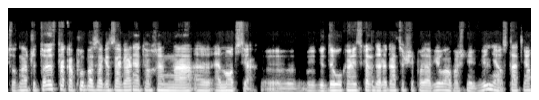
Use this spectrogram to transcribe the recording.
To znaczy, to jest taka próba zagrania trochę na e, emocjach. Yy, gdy ukraińska delegacja się pojawiła właśnie w Wilnie ostatnio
